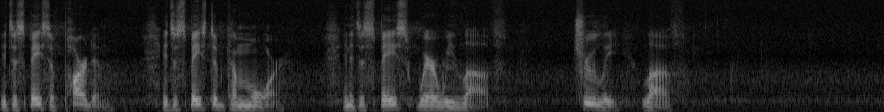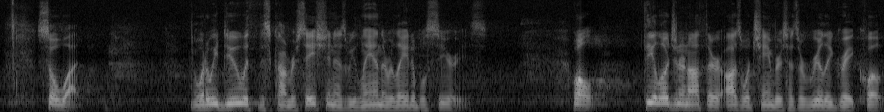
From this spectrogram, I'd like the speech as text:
it's a space of pardon, it's a space to become more, and it's a space where we love, truly love. So, what? What do we do with this conversation as we land the relatable series? Well, theologian and author Oswald Chambers has a really great quote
